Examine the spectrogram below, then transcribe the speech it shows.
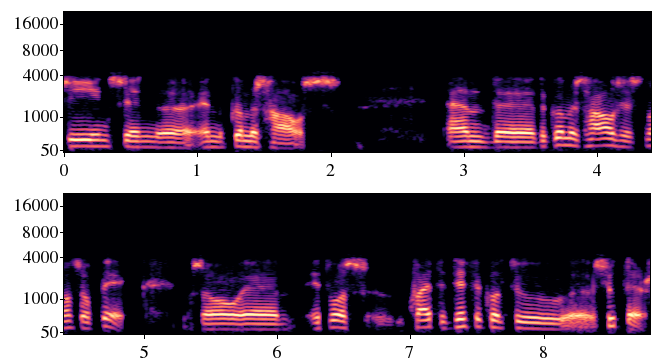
scenes in uh, in Gummi's house, and uh, the Gummi's house is not so big, so uh, it was quite difficult to uh, shoot there.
